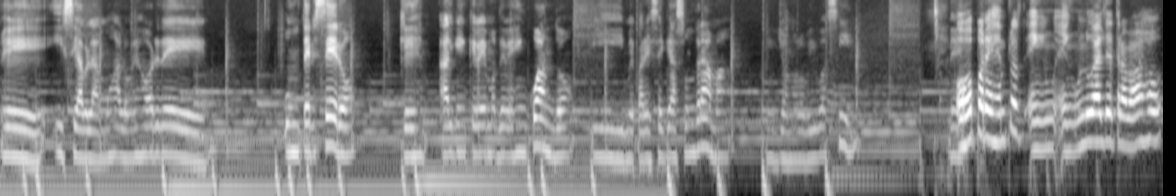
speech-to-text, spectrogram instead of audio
Eh, y si hablamos a lo mejor de un tercero, que es alguien que vemos de vez en cuando y me parece que hace un drama, yo no lo vivo así. Eh, o, por ejemplo, en, en, un lugar de trabajo.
